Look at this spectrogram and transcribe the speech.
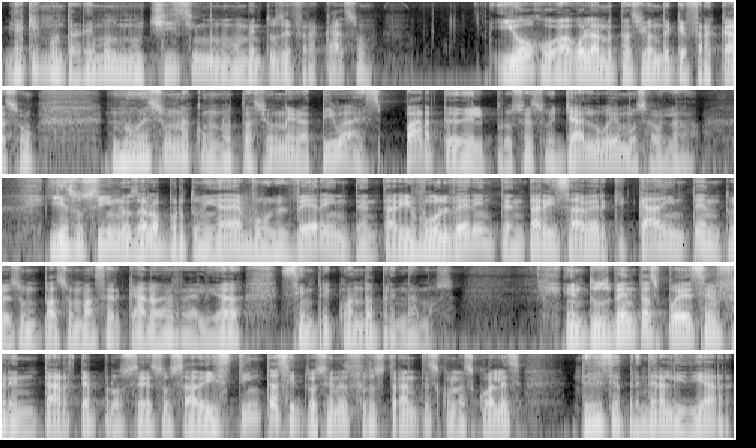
ya que encontraremos muchísimos momentos de fracaso. Y ojo, hago la anotación de que fracaso no es una connotación negativa, es parte del proceso, ya lo hemos hablado. Y eso sí nos da la oportunidad de volver a intentar y volver a intentar y saber que cada intento es un paso más cercano a la realidad, siempre y cuando aprendamos. En tus ventas puedes enfrentarte a procesos, a distintas situaciones frustrantes con las cuales debes de aprender a lidiar,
